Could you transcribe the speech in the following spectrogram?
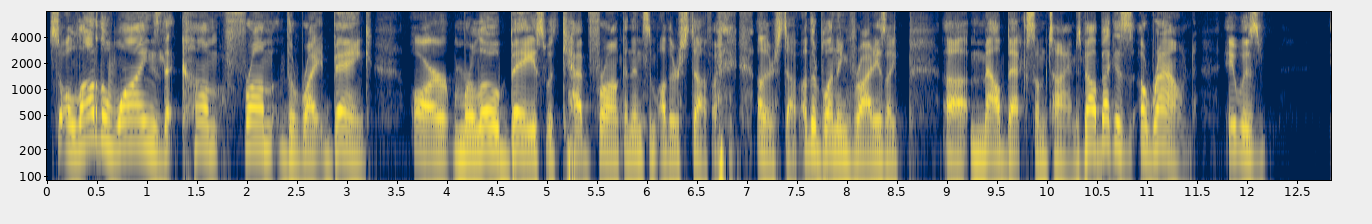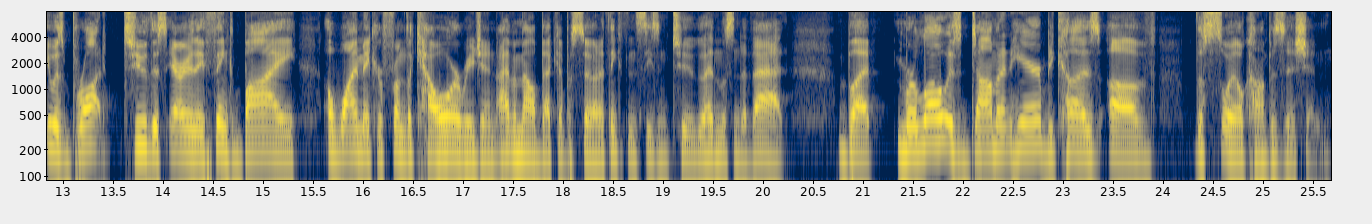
So a lot of the wines that come from the right bank are Merlot base with Cab Franc and then some other stuff, other stuff, other blending varieties like uh, Malbec sometimes. Malbec is around. It was it was brought to this area, they think, by a winemaker from the Cahors region. I have a Malbec episode. I think it's in season two. Go ahead and listen to that. But Merlot is dominant here because of the soil composition.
